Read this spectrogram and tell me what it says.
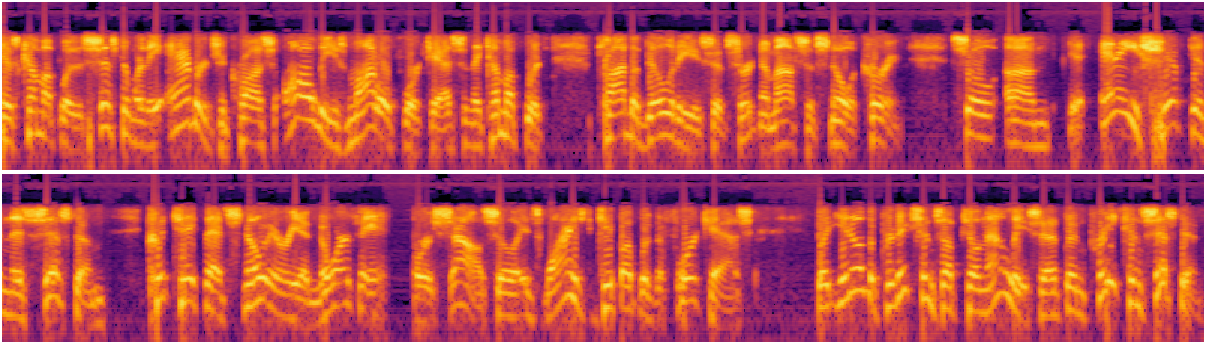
has come up with a system where they average across all these model forecasts and they come up with probabilities of certain amounts of snow occurring. So um, any shift in this system could take that snow area north or south. So it's wise to keep up with the forecast. But you know, the predictions up till now, Lisa, have been pretty consistent.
